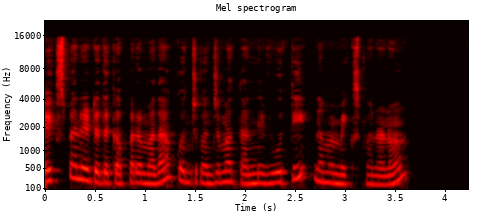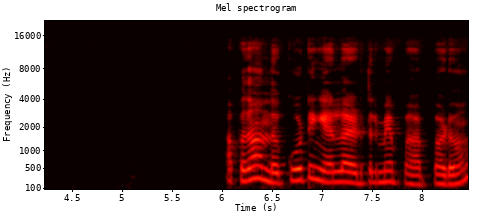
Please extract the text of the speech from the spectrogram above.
மிக்ஸ் பண்ணிட்டதுக்கப்புறமா தான் கொஞ்சம் கொஞ்சமாக தண்ணி ஊற்றி நம்ம மிக்ஸ் பண்ணணும். அப்போ தான் அந்த கோட்டிங் எல்லா இடத்துலையுமே ப படும்.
